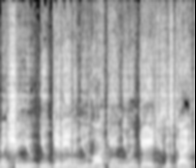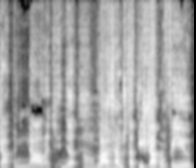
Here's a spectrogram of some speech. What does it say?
make sure you you get in and you lock in, you engage, because this guy is dropping knowledge, and you know, Oh, a lot of times stuff he's dropping for you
